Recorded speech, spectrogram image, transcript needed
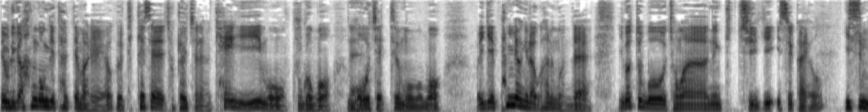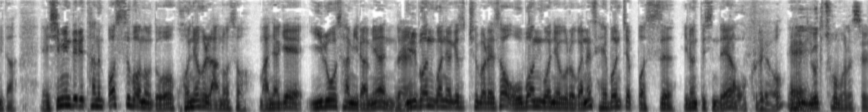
우리가 항공기 탈 때 말이에요. 그 티켓에 적혀 있잖아요. K2 뭐 905, 네. OZ 뭐뭐뭐 뭐. 이게 편명이라고 하는 건데 이것도 뭐 정하는 규칙이 있을까요? 있습니다. 예, 시민들이 타는 버스 번호도 권역을 나눠서 만약에 153이라면 네. 1번 권역에서 출발해서 5번 권역으로 가는 세 번째 버스 이런 뜻인데요. 어, 그래요? 네. 이것도 처음 알았어요.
